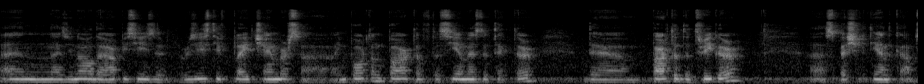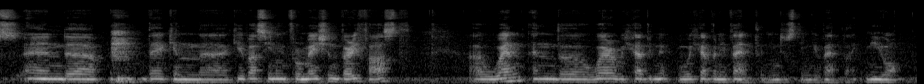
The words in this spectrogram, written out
And as you know, the RPC is a resistive plate chambers, are an important part of the CMS detector. They're part of the trigger, uh, specialty end caps, and uh, they can uh, give us information very fast uh, when and uh, where we have we have an event, an interesting event like muon, uh,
